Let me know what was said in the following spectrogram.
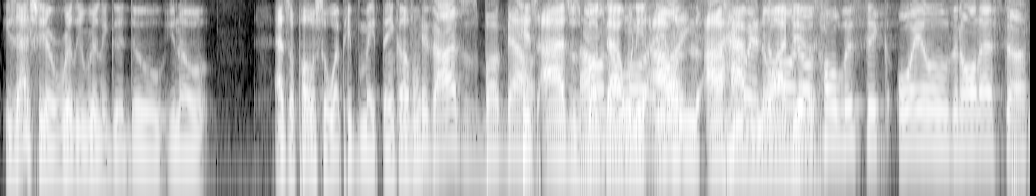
he's actually a really really good dude. You know, as opposed to what people may think of him. his eyes was bugged out. His eyes was bugged out when he- I don't- like, I have no all idea. Those holistic oils and all that stuff.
